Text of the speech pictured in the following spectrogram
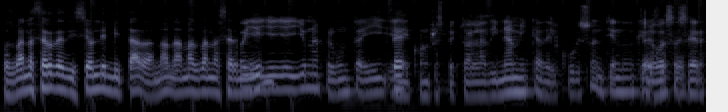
pues van a ser de edición limitada, ¿no? Nada más van a ser Oye, hay una pregunta ahí eh, con respecto a la dinámica del curso. Entiendo que lo vas a hacer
